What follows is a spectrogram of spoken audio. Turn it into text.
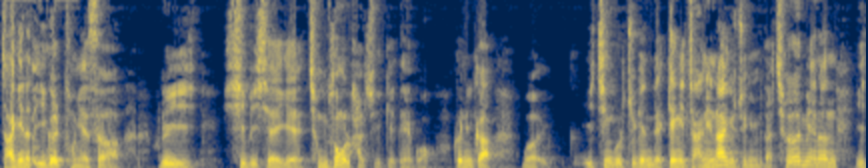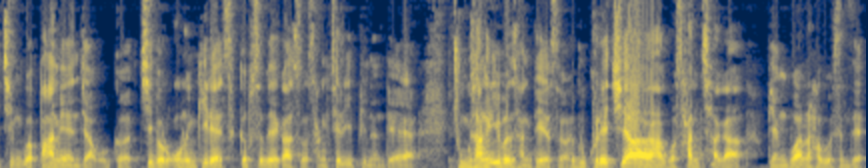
자기는 이걸 통해서 우리 12세에게 청송을 할 수 있게 되고 그러니까 뭐 이 친구를 죽였는데 굉장히 잔인하게 죽입니다. 처음에는 이 친구가 밤에 이제 그 집으로 오는 길에 급습해 가서 상처를 입히는데 중상을 입은 상태에서 루크레치아하고 산차가 병부안을 하고 있었는데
